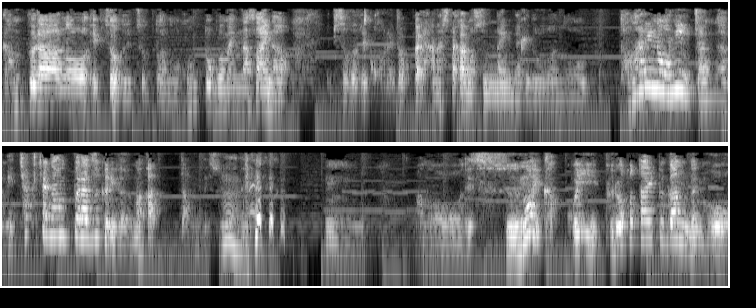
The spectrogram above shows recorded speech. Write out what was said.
ガンプラのエピソードでちょっとあの、本当ごめんなさいなエピソードでこれどっかで話したかもしんないんだけど、あの、隣のお兄ちゃんがめちゃくちゃガンプラ作りがうまかったんですよね。うん。あの、で、すごいかっこいいプロトタイプガンダムを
